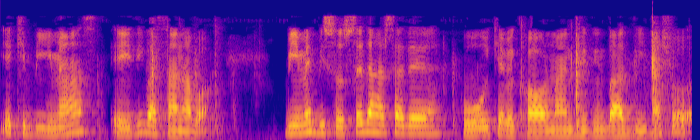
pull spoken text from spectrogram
یکی بیمه است ایدی و سنوا بیمه 23 درصد حقوقی که به کارمند میدین باید بیمه شو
